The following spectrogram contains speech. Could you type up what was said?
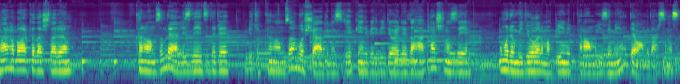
Merhaba arkadaşlarım. Kanalımızın değerli izleyicileri, YouTube kanalımıza hoş geldiniz. Yepyeni bir video ile daha karşınızdayım. Umarım videolarımı beğenip kanalımı izlemeye devam edersiniz.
